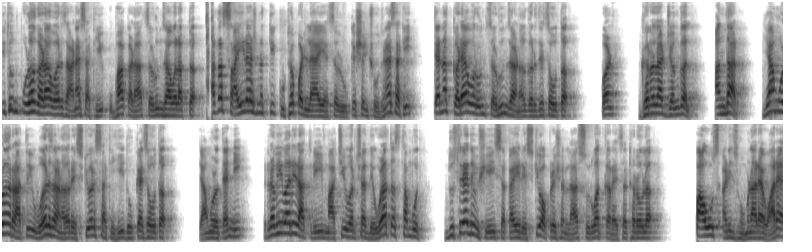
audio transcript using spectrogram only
तिथून पुढं गडावर जाण्यासाठी उभा कडा चढून जावं लागतं. आता साईराज नक्की कुठं पडलाय याचं लोकेशन शोधण्यासाठी त्यांना कड्यावरून चढून जाणं गरजेचं होतं. पण घनदाट जंगल अंधार यामुळं रात्री वर जाणं रेस्क्युअरसाठीही धोक्याचं होतं. त्यामुळं त्यांनी रविवारी रात्री माचीवरच्या देवळातच थांबून दुसऱ्या दिवशी सकाळी रेस्क्यू ऑपरेशनला सुरुवात करायचं ठरवलं. पाऊस आणि झोंबणाऱ्या वाऱ्यात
